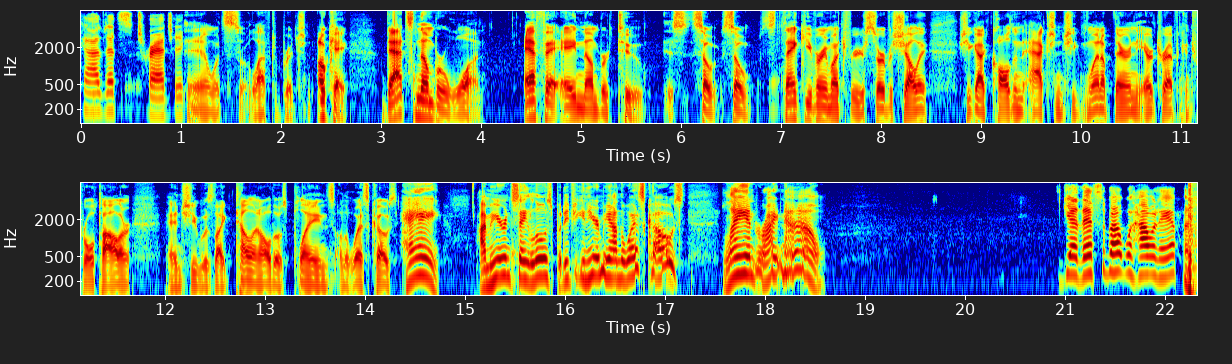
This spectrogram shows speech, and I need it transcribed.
God, that's tragic. yeah, what's left of Bridgeton? Okay, that's number one. FAA number two is so. So thank you very much for your service, Shelley. She got called into action. She went up there in the air traffic control tower, and she was like telling all those planes on the West Coast, "Hey, I'm here in St. Louis, but if you can hear me on the West Coast, land right now." Yeah, that's about how it happened.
